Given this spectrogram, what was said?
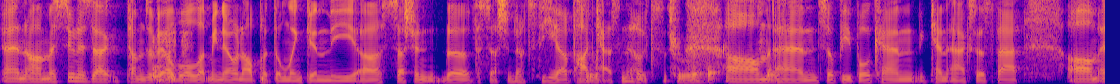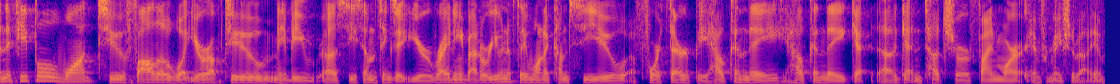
and um, as soon as that comes available, let me know, and I'll put the link in the uh, session, the the session notes, the uh, podcast notes, um, and so people can can access that. Um, and if people want to follow what you're up to, maybe uh, see some things that you're writing about, or even if they want to come see you for therapy, how can they how can they get uh, get in touch or find more information about you?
